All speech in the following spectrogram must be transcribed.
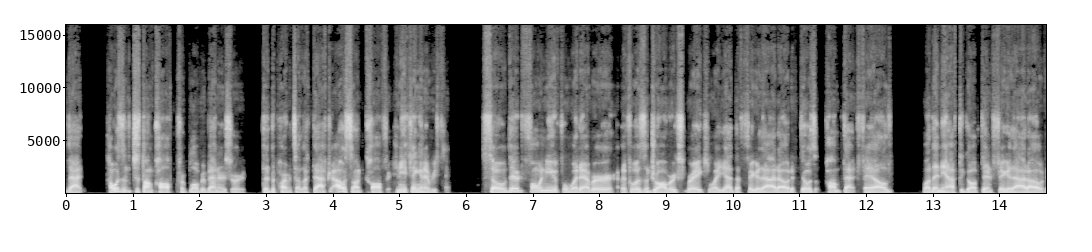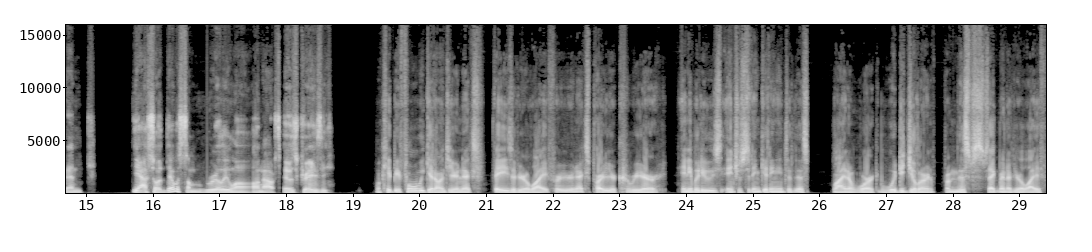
that I wasn't just on call for blow preventers or the departments I looked after. I was on call for anything and everything. So they'd phone you for whatever. If it was a drawworks break, well, you had to figure that out. If there was a pump that failed, well, then you have to go up there and figure that out. And yeah, so there was some really long hours. It was crazy. Okay, before we get on to your next phase of your life or your next part of your career, anybody who's interested in getting into this line of work, what did you learn from this segment of your life?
